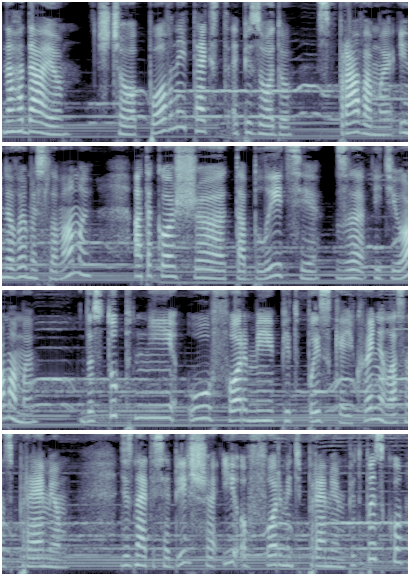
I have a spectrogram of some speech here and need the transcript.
нагадаю, що повний текст епізоду з вправами і новими словами, а також е, таблиці з ідіомами доступні у формі підписки Ukrainian Lessons Premium. Дізнайтеся більше і оформіть преміум підписку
